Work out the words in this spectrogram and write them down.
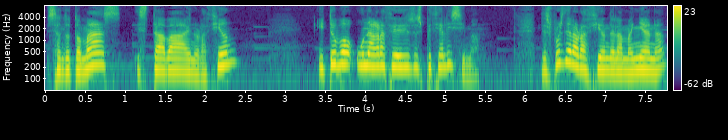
Santo Tomás estaba en oración y tuvo una gracia de Dios especialísima. Después de la oración de la mañana,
